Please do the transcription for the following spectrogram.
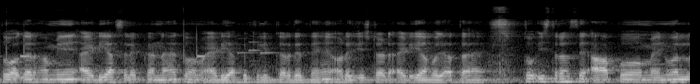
तो अगर हमें आइडिया सेलेक्ट करना है तो हम आइडिया पे क्लिक कर देते हैं। और रजिस्टर्ड आइडिया हो जाता है। तो इस तरह से आप मैनुअल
